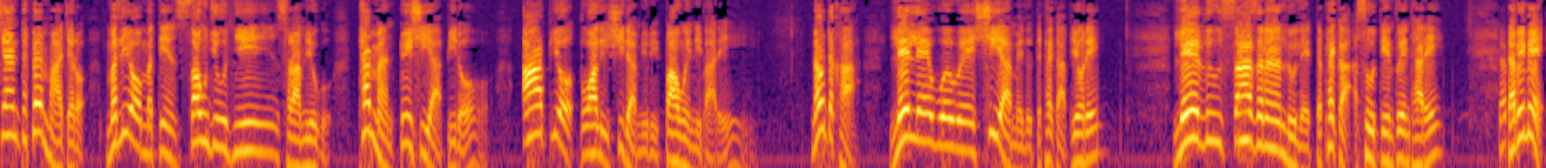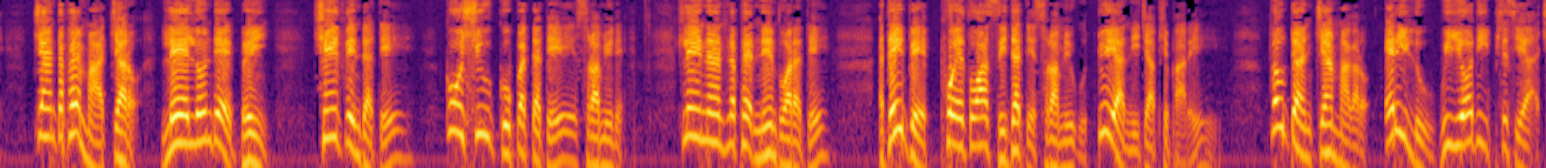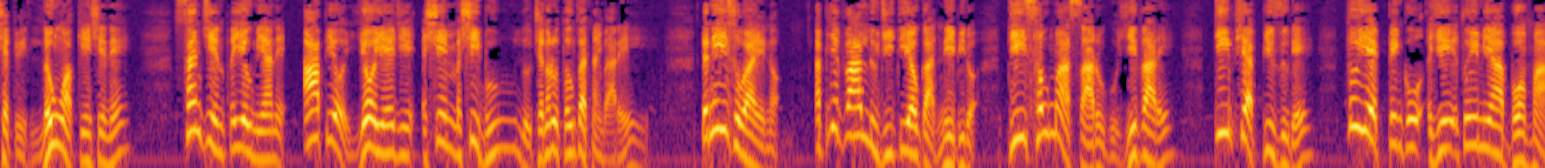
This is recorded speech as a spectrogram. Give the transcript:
ကြံတစ်ဖက်မှာကျတော့မလျော့မတင်စောင်းကြိုးညင်းဆိုတာမျိုးကိုထပ်မံတွေ့ရှိရပြီးတော့အားပြော့သွားလိရှိတာမျိုးတွေပါဝင်နေပါတယ်နောက်တစ်ခါလဲလဲဝဲဝဲရှိရမယ်လို့တစ်ဖက်ကပြောတယ်လဲသူစားစရန်လို့လည်းတစ်ဖက်ကအဆိုတင်သွင်းထားတယ်ဒါပေမဲ့ကြံတစ်ဖက်မှာကျတော့လဲလွန်းတဲ့ဘိန်းချေးတင်တတ်တယ်ကိုရှုကိုပတ်တတ်တယ်ဆိုတာမျိုးနဲ့လှေနံနှစ်ဖက်နင်းသွားတတ်တယ်အတိတ်ပဲဖွဲ့သွားစေတတ်တယ်ဆိုတာမျိုးကိုတွေ့ရနေကြဖြစ်ပါတယ် သုတ်တန်ကျမ်းမှာကတော့အဲ့ဒီလူဝီယောတိဖြစ်เสียအချက်တွေလုံးဝကင်းရှင်းတယ်။စန့်ကျင်တယုတ်များနဲ့အားပြော့ရော့ရဲခြင်းအရှင်းမရှိဘူးလို့ကျွန်တော်တို့သုံးသပ်နိုင်ပါတယ်။တနည်းဆိုရရင်တော့အပြစ်သားလူကြီးတယောက်ကနေပြီးတော့ဒီဆုံးမစာတို့ကိုရေးသားတယ်။တီးဖြတ်ပြုစုတယ်။သူ့ရဲ့ပင်ကိုအရေးအသွေးများဘောမှာ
